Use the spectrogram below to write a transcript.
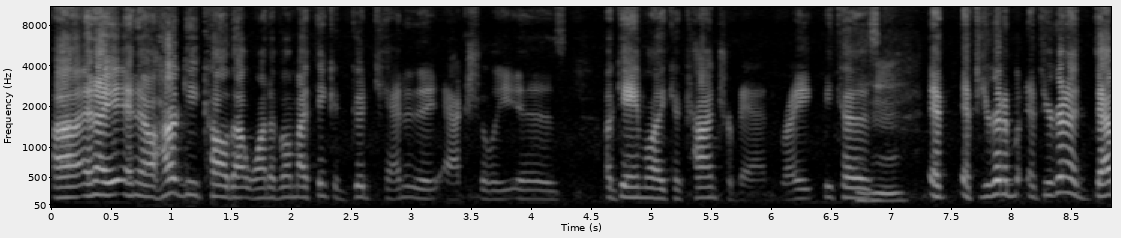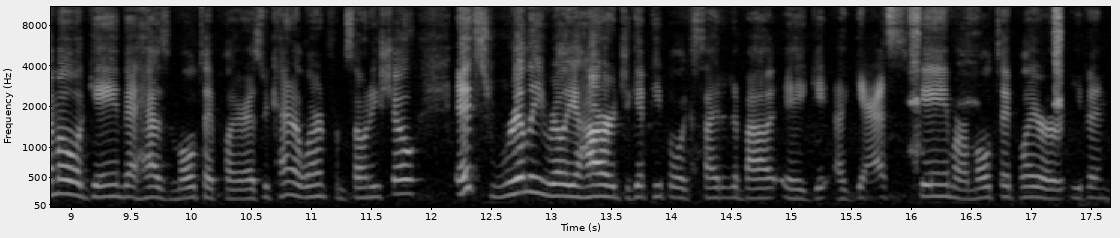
uh, and I and uh, Hargi called out one of them. I think a good candidate actually is a game like a Contraband, right? Because mm-hmm. if, if you're gonna if you're gonna demo a game that has multiplayer, as we kind of learned from Sony show, it's really really hard to get people excited about a a gas game or a multiplayer or even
